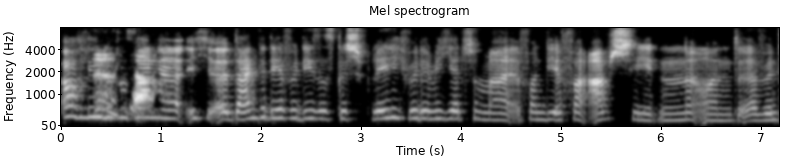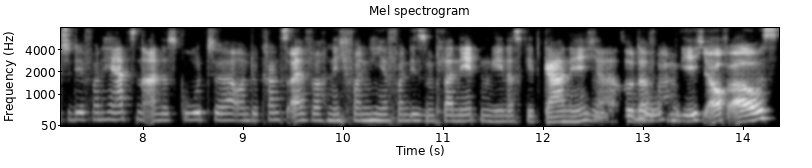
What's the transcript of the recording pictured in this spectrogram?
Auch liebe Susanne, ich äh, danke dir für dieses Gespräch. Ich würde mich jetzt schon mal von dir verabschieden und äh, wünsche dir von Herzen alles Gute. Und du kannst einfach nicht von hier, von diesem Planeten gehen. Das geht gar nicht. Also davon gehe ich auch aus.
